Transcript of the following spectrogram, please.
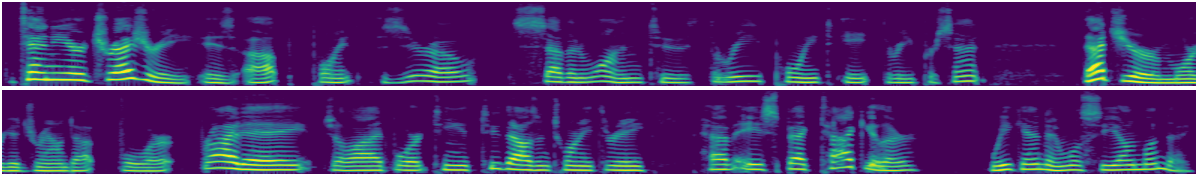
The 10 year Treasury is up 0.071 to 3.83%. That's your mortgage roundup for Friday, July 14th, 2023. Have a spectacular weekend, and we'll see you on Monday.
